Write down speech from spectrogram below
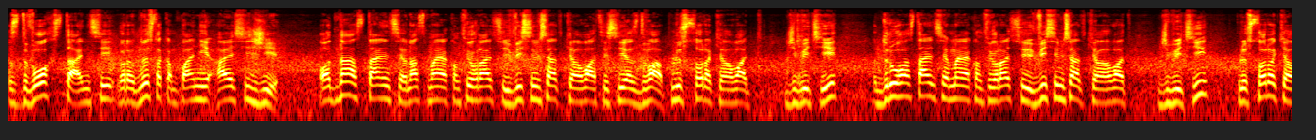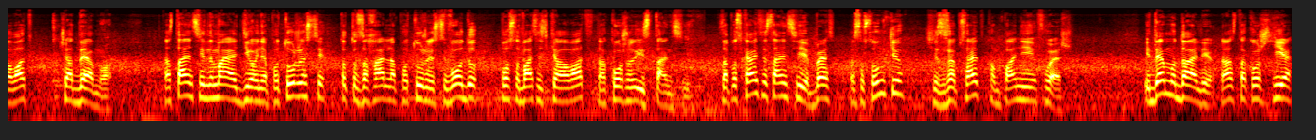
з двох станцій виробництва компанії ICG. Одна станція у нас має конфігурацію 80 кВт CCS2 плюс 40 кВт GBT. Друга станція має конфігурацію 80 кВт GBT плюс 40 кВт CHAdeMO. На станції немає ділення потужності, тобто загальна потужність воду по 120 кВт на кожну із станцій. Запускаються станції без застосунків чи з веб-сайт компанії Flash. Ідемо далі. У нас також є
